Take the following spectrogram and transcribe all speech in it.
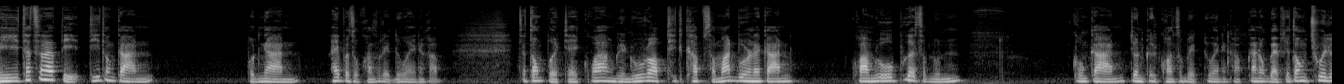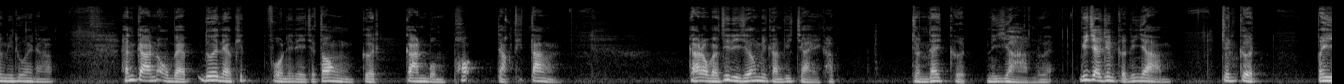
มีทัศนคติที่ต้องการผลงานให้ประสบความสำเร็จด้วยนะครับ จะต้องเปิดใจกว้างเรียนรู้รอบทิศครับ สามารถบูรณาการความรู้เพื่อสนับสนุน โครงการจนเกิดความสำเร็จด้วยนะครับ การออกแบบจะต้องช่วยเรื่องนี้ด้วยนะครับฉะนั้นการออกแบบด้วยแนวคิดโฟนเดจะต้องเกิดการบ่มเพาะจากที่ตั้ง การออกแบบที่ดีจะต้องมีการวิจัยครับ จนได้เกิดนิยามด้วย วิจัยจนเกิดนิยาม จนเกิดธี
